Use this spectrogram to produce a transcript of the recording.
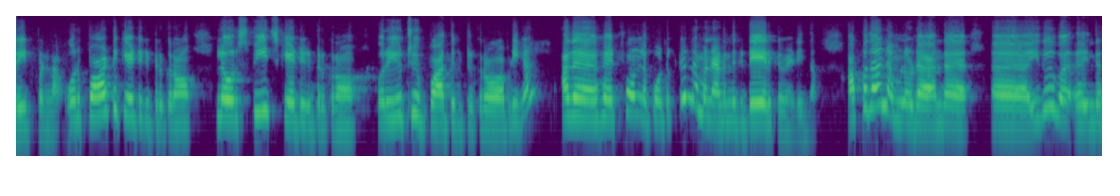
ரீட் பண்ணலாம். ஒரு பாட்டு கேட்டுக்கிட்டு இருக்கிறோம் இல்ல ஒரு ஸ்பீச் கேட்டுக்கிட்டு இருக்கிறோம் ஒரு யூடியூப் பார்த்துக்கிட்டு இருக்கிறோம் அப்படின்னா அதை ஹெட்ஃபோன்ல போட்டுக்கிட்டு நம்ம நடந்துகிட்டே இருக்க வேண்டியதுதான். அப்பதான் நம்மளோட அந்த இது வ- இந்த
